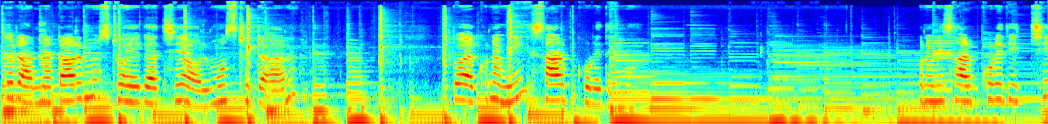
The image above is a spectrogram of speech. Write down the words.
তো রান্নাটা অলমোস্ট হয়ে গেছে অলমোস্ট ডান তো এখন আমি সার্ভ করে দেব। এখন আমি সার্ভ করে দিচ্ছি।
